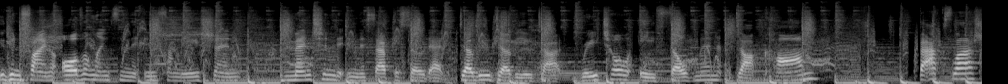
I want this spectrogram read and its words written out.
You can find all the links and the information mentioned in this episode at www.rachelafeldman.com backslash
